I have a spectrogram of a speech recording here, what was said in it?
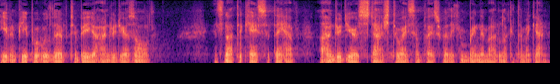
even people who live to be a hundred years old. It's not the case that they have a hundred years stashed away someplace where they can bring them out and look at them again,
